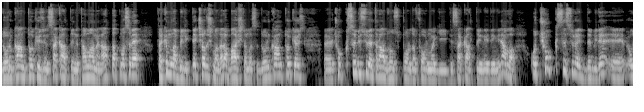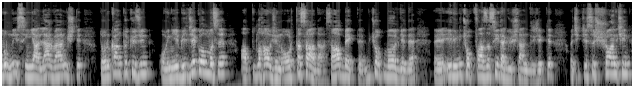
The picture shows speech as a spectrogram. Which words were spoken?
Dorukan Toköz'ün sakatlığını tamamen atlatması ve takımla birlikte çalışmalara başlaması. Dorukan Toköz e, çok kısa bir süre Trabzonspor'da forma giydi sakatlığı nedeniyle ama o çok kısa sürede bile e, olumlu sinyaller vermişti. Dorukan Toköz'ün oynayabilecek olması Abdullah Avcı'nın orta sahada, sağ bekte, birçok bölgede e, elini çok fazlasıyla güçlendirecektir. Açıkçası şu an için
